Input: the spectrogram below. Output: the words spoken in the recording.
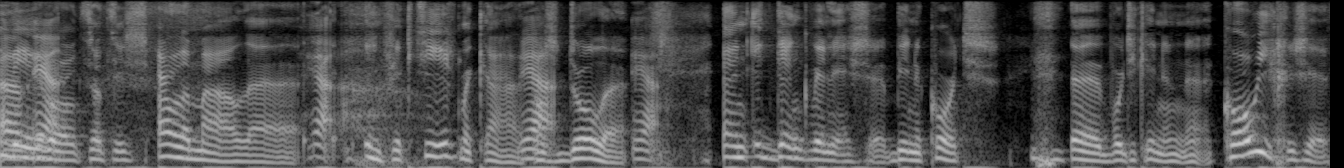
magazinewereld, dat is allemaal... eh, Ja. infecteert elkaar Ja. als dolle. Ja. En ik denk wel eens, eh, binnenkort eh, word ik in een eh, kooi gezet.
